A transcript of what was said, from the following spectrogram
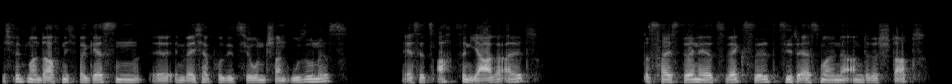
Ich finde, man darf nicht vergessen, äh, in welcher Position Can Usun ist. Er ist jetzt 18 Jahre alt. Das heißt, wenn er jetzt wechselt, zieht er erstmal in eine andere Stadt.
